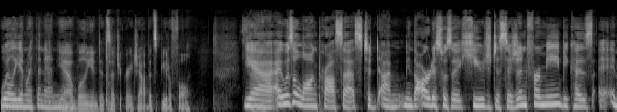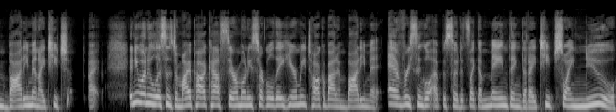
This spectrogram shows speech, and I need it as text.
William with an N. Yeah. yeah, William did such a great job. It's beautiful. So. Yeah, it was a long process to. Um, I mean, the artist was a huge decision for me because embodiment. I teach I, anyone who listens to my podcast, Ceremony Circle, they hear me talk about embodiment every single episode. It's like a main thing that I teach. So I knew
